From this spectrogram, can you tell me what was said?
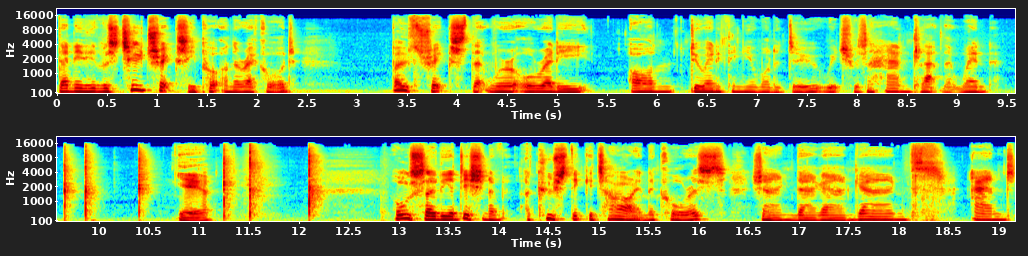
Then he, there was two tricks he put on the record, both tricks that were already on "Do Anything You Want to Do," which was a hand clap that went. Yeah. Also, the addition of acoustic guitar in the chorus, shang dang gang gang, and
